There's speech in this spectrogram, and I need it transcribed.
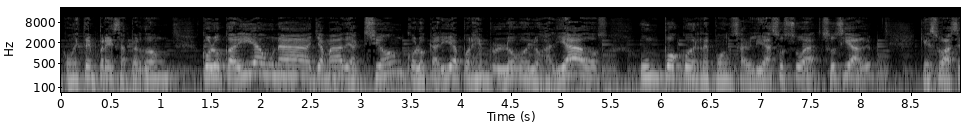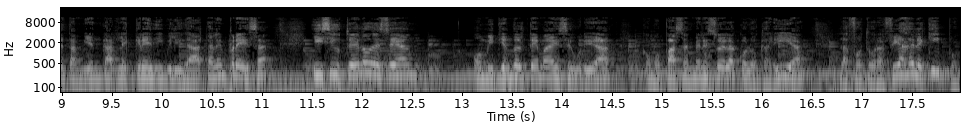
con esta empresa, perdón, colocaría una llamada de acción, colocaría, por ejemplo, el logo de los aliados, un poco de responsabilidad social, que eso hace también darle credibilidad a la empresa, y si ustedes lo desean, omitiendo el tema de seguridad, como pasa en Venezuela, colocaría las fotografías del equipo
